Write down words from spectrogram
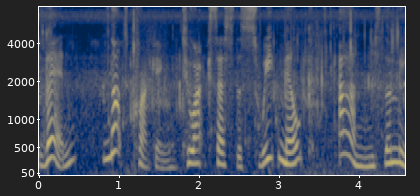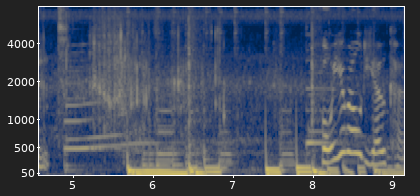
Then, nut cracking to access the sweet milk and the meat. Four-year-old Yoko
